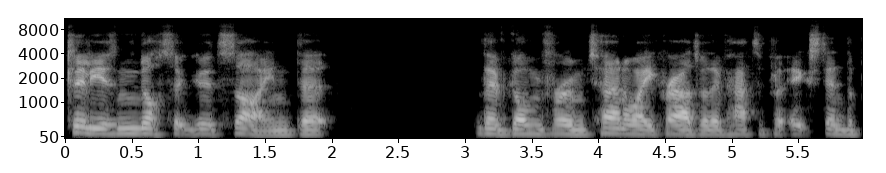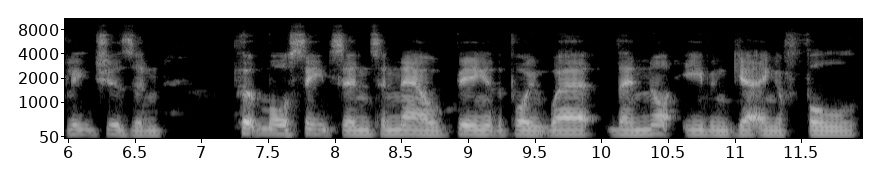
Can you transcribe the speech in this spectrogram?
clearly is not a good sign that they've gone from turn away crowds where they've had to put extend the bleachers and put more seats in to now being at the point where they're not even getting a full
